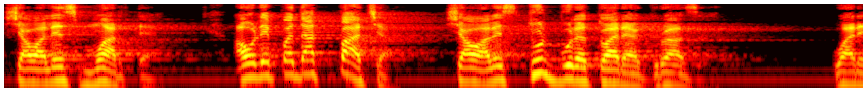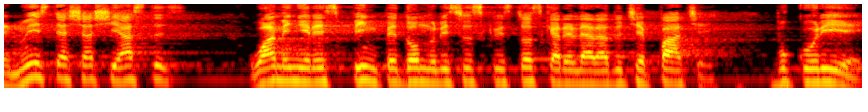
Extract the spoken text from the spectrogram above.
și au ales moartea. Au lepădat pacea și au ales tulburătoarea groază. Oare nu este așa și astăzi? Oamenii resping pe Domnul Isus Hristos care le-ar aduce pace, bucurie,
